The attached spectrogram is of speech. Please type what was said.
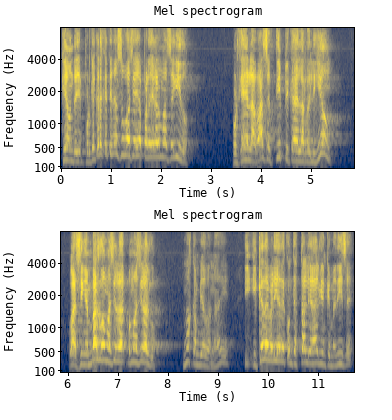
Que donde, ¿Por qué crees que tiene su base allá para llegar más seguido? Porque es la base típica de la religión. sin embargo, vamos vamos a decir algo. No ha cambiado a nadie. ¿Y, qué debería de contestarle a alguien que me dice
